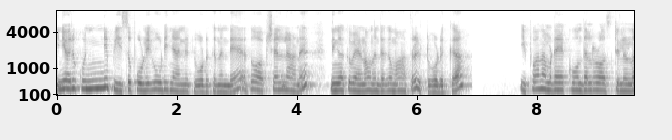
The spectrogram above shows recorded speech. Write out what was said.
ഇനി ഒരു കുഞ്ഞ് പീസ് പുളി കൂടി ഞാൻ ഇട്ട് കൊടുക്കുന്നുണ്ട്. അത് ഓപ്ഷനിലാണ് നിങ്ങൾക്ക് വേണമെന്നുണ്ടെങ്കിൽ മാത്രം ഇട്ട് കൊടുക്കുക. ഇപ്പോൾ നമ്മുടെ കൂന്തൽ റോസ്റ്റിലുള്ള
